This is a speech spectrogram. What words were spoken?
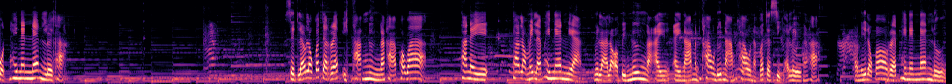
กดให้แน่น ๆ เลยค่ะ เสร็จแล้วเราก็จะแรปอีกครั้งหนึ่งนะคะ เพราะว่าถ้าในถ้าเราไม่แรปให้แน่นเนี่ย เวลาเราเอาไปนึ่งอะไอไอน้ำมันเข้าหรือน้ำเข้าน่ะก็จะเสียเลยนะคะ คราวนี้เราก็แรปให้แน่น ๆเลย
